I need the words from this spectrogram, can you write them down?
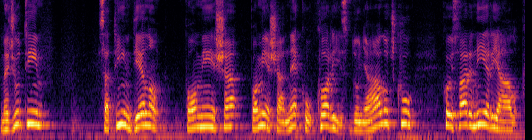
međutim, sa tim djelom pomiješa, pomiješa neku korist dunjalučku koju stvari nije rijaluk.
